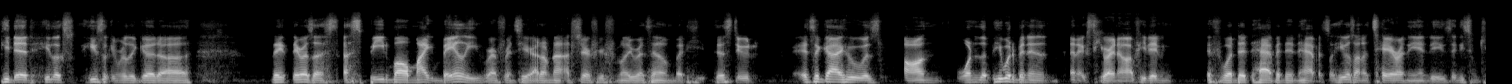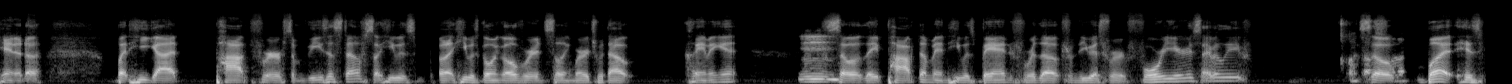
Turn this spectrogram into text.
He did. He looks. He's looking really good. Uh, they, there was a, a speedball Mike Bailey reference here. I'm not sure if you're familiar with him, but he, this dude, it's a guy who was on one of the. He would have been in NXT right now if he didn't. If what did happen didn't happen. So he was on a tear in the Indies, and he's from Canada, but he got popped for some visa stuff. So he was like he was going over and selling merch without claiming it. Mm. So they popped him, and he was banned for the from the U.S. for four years, I believe. The So, fuck? but his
